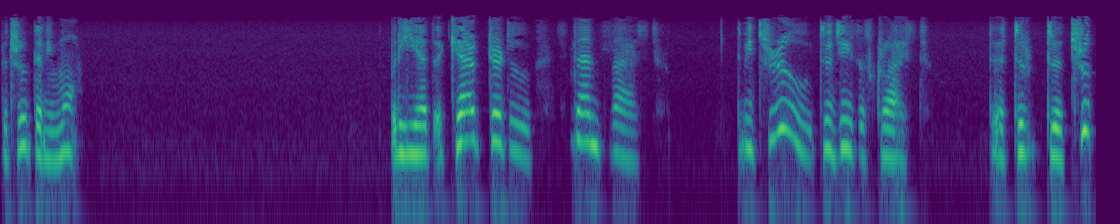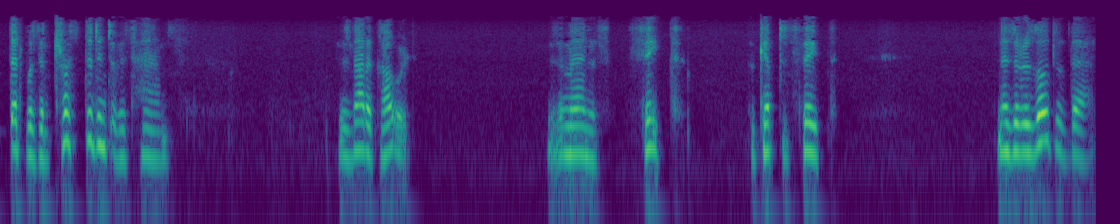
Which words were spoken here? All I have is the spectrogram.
the truth anymore. But he had the character to stand fast, to be true to Jesus Christ, to, to, to the truth that was entrusted into his hands. He was not a coward. He was a man of faith who kept his faith. And as a result of that,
